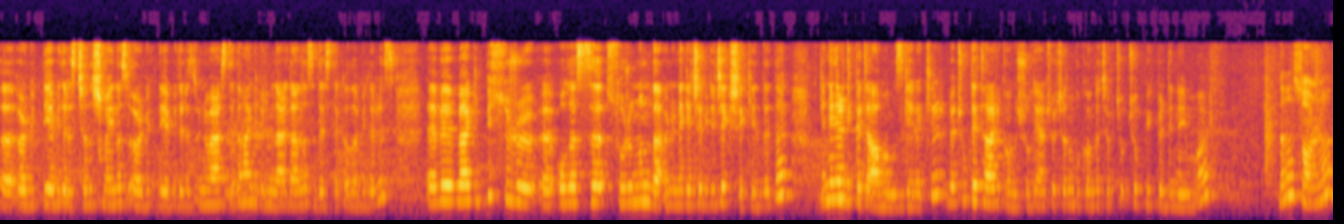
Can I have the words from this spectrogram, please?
e, örgütleyebiliriz, çalışmayı nasıl örgütleyebiliriz, üniversitede hangi bilimlerden nasıl destek alabiliriz e, ve belki bir sürü e, olası sorunun da önüne geçebilecek şekilde de neleri dikkate almamız gerekir ve çok detaylı konuşuldu. Yani Çoçal'ın bu konuda çok, çok, çok büyük bir deneyimi var. Daha sonra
